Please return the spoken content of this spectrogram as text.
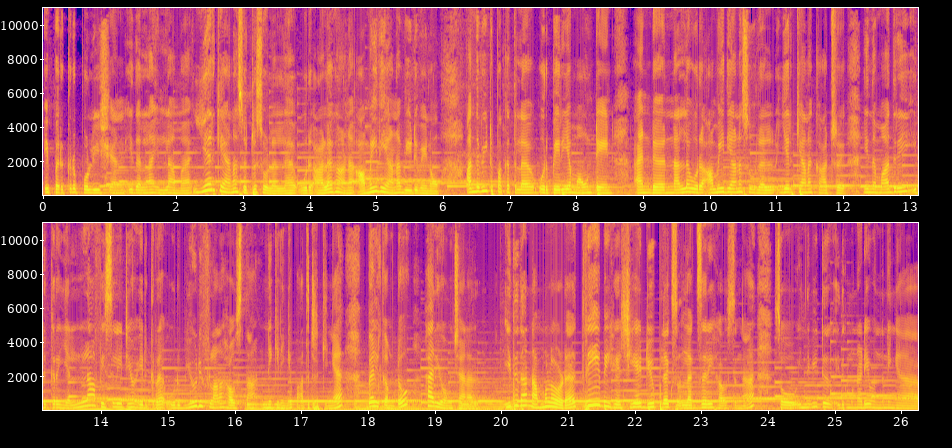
இப்போ இருக்கிற பொல்யூஷன் இதெல்லாம் இல்லாமல் இயற்கையான சுற்றுச்சூழலில் ஒரு அழகான அமைதியான வீடு வேணும். அந்த வீட்டு பக்கத்தில் ஒரு பெரிய மவுண்டெயின் அண்டு நல்ல ஒரு அமைதியான சூழல் இயற்கையான காற்று இந்த மாதிரி இருக்கிற எல்லா ஃபெசிலிட்டியும் இருக்கிற ஒரு பியூட்டிஃபுல்லான ஹவுஸ் தான் இன்றைக்கி நீங்கள் பார்த்துட்ருக்கீங்க welcome to Hari Om channel இதுதான் நம்மளோட த்ரீ பிஹெச்ஏ டியூப்ளெக்ஸ் லக்ஸரி ஹவுஸுங்க ஸோ இந்த வீட்டு இதுக்கு முன்னாடியே வந்து நீங்கள்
